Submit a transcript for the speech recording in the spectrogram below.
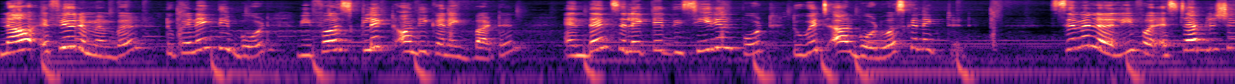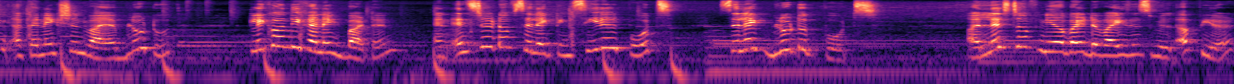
Now if you remember, to connect the board, we first clicked on the connect button and then selected the serial port to which our board was connected. Similarly, for establishing a connection via Bluetooth, click on the connect button and instead of selecting serial ports, select Bluetooth ports. A list of nearby devices will appear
